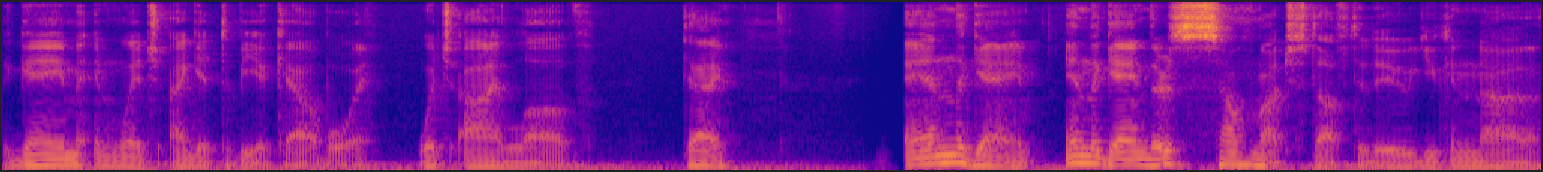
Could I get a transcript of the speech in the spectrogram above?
The game in which I get to be a cowboy, which I love, okay? And the game, in the game, there's so much stuff to do. You can, uh,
